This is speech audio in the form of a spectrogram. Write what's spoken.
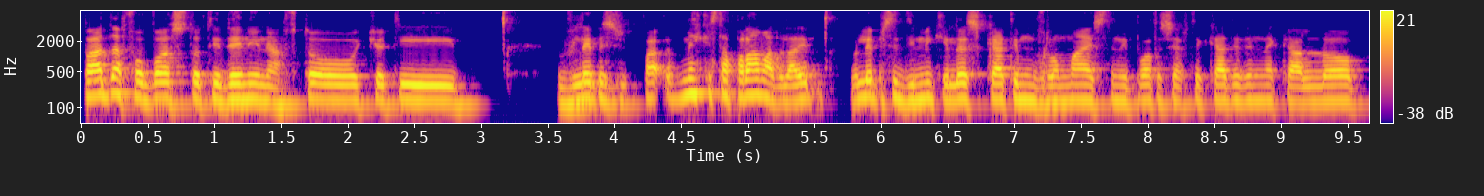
πάντα φοβάσαι το ότι δεν είναι αυτό και ότι βλέπεις, πα- μέχρι και στα πράγματα, δηλαδή βλέπεις την τιμή και λες κάτι μου βρωμάει στην υπόθεση αυτή, κάτι δεν είναι καλό.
